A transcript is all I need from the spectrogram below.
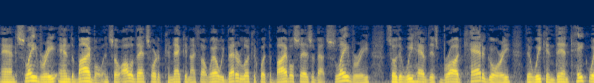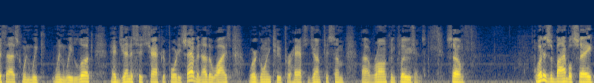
and slavery and the Bible. And so all of that sort of connected and I thought, well, we better look at what the Bible says about slavery so that we have this broad category that we can then take with us when we, when we look at Genesis chapter 47. Otherwise, we're going to perhaps jump to some uh, wrong conclusions. So, what does the Bible say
